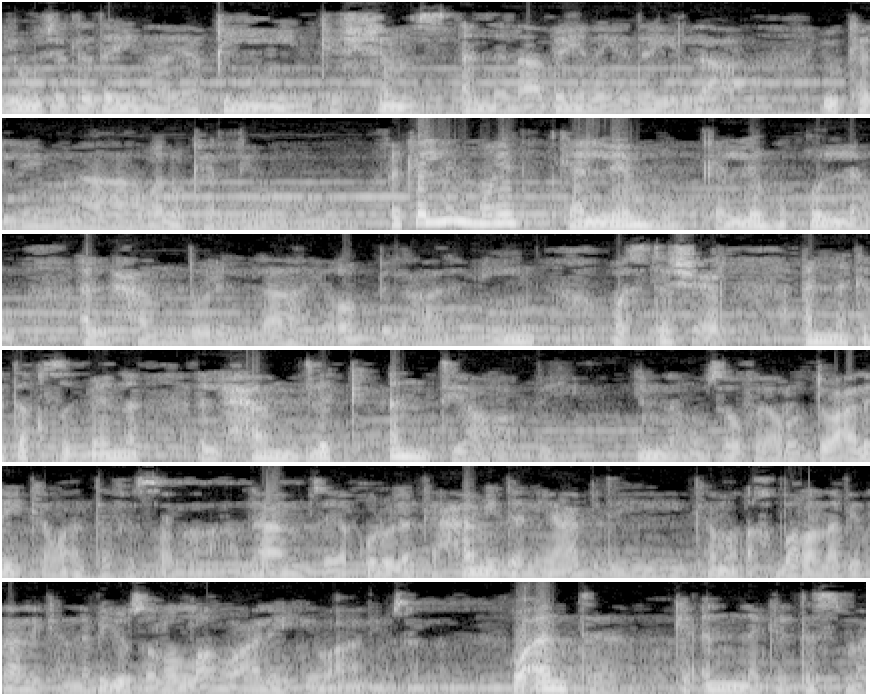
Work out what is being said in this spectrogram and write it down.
يوجد لدينا يقين كالشمس أننا بين يدي الله. يكلمنا ونكلمه. فكلمه إذ كلمه كلمه قل له الحمد لله رب العالمين واستشعر أنك تقصد بأن الحمد لك أنت يا ربي. إنه سوف يرد عليك وأنت في الصلاة. نعم سيقول لك حمدني عبدي كما أخبرنا بذلك النبي صلى الله عليه وآله وسلم. وأنت كأنك تسمع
